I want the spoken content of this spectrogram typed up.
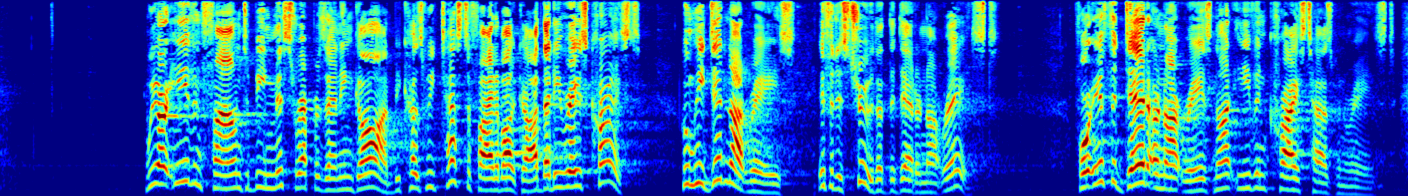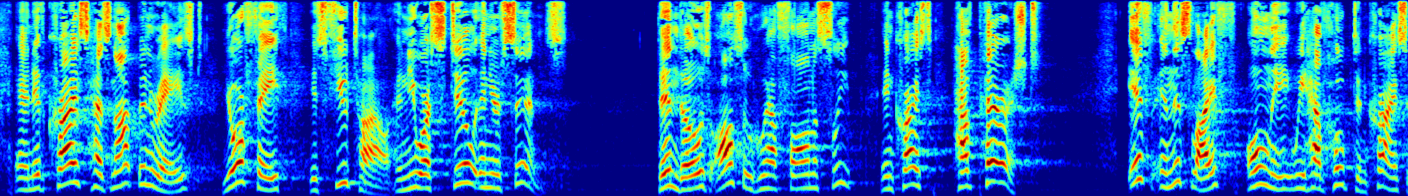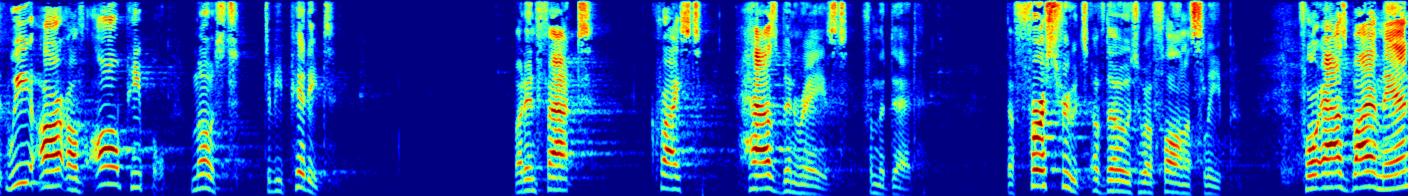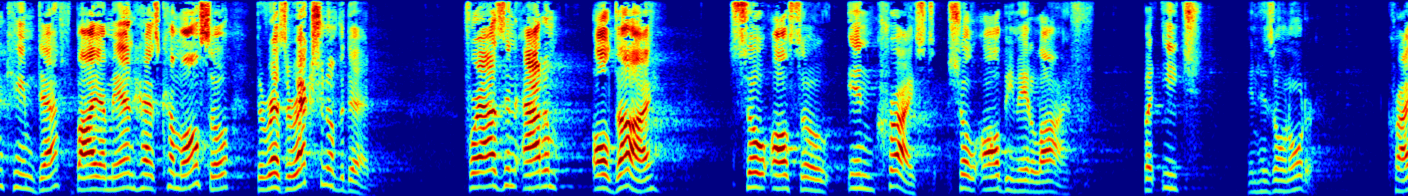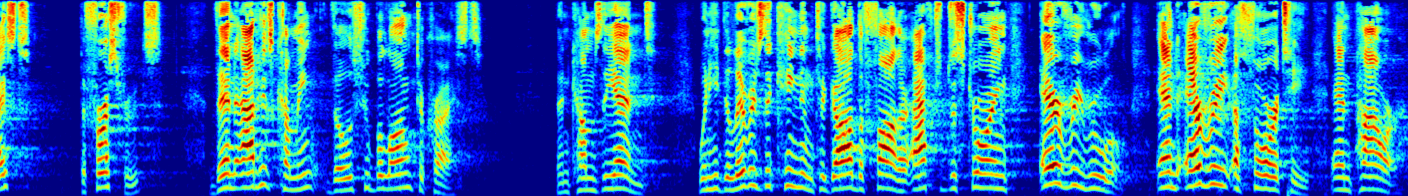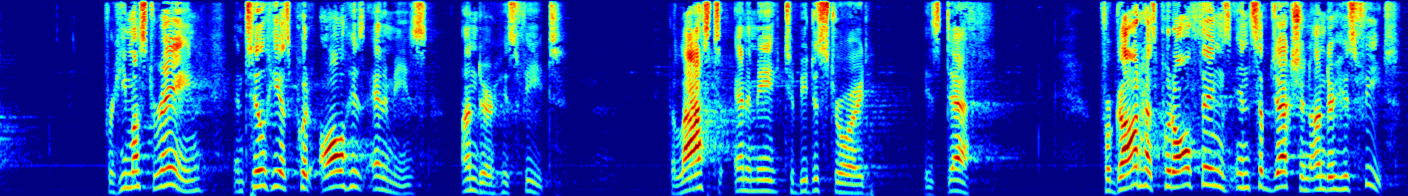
We are even found to be misrepresenting God because we testified about God that he raised Christ, whom he did not raise, if it is true that the dead are not raised. For if the dead are not raised, not even Christ has been raised. And if Christ has not been raised, your faith is futile, and you are still in your sins. Then those also who have fallen asleep in Christ have perished. If in this life only we have hoped in Christ, we are of all people most to be pitied. But in fact, Christ has been raised from the dead, the firstfruits of those who have fallen asleep. For as by a man came death, by a man has come also the resurrection of the dead. For as in Adam all die, so also in Christ shall all be made alive, but each in his own order. Christ, the firstfruits, then at his coming, those who belong to Christ. Then comes the end, when he delivers the kingdom to God the Father after destroying every rule and every authority and power. For he must reign until he has put all his enemies under his feet. The last enemy to be destroyed is death. For God has put all things in subjection under his feet.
